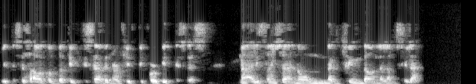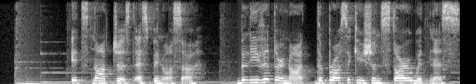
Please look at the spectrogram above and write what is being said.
witnesses out of the 57 or 54 witnesses. Naalis lang siya nung nag-trim down na lang sila. It's not just Espinosa. Believe it or not, the prosecution's star witness,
